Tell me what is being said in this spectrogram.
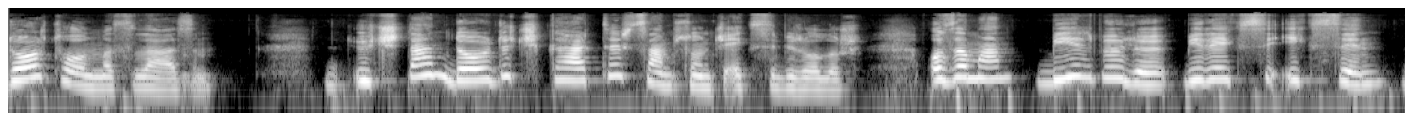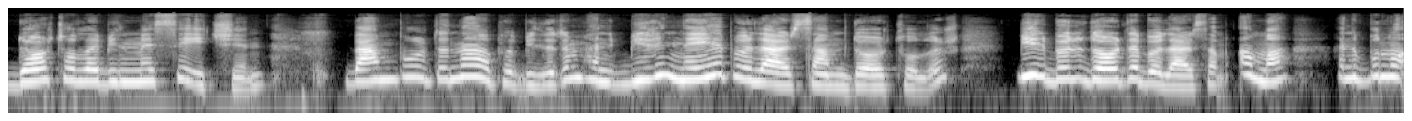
4 olması lazım. 3'ten 4'ü çıkartırsam sonuç eksi 1 olur. O zaman 1 bölü 1 eksi x'in 4 olabilmesi için ben burada ne yapabilirim? Hani 1'i neye bölersem 4 olur. 1 bölü 4'e bölersem ama hani bunu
